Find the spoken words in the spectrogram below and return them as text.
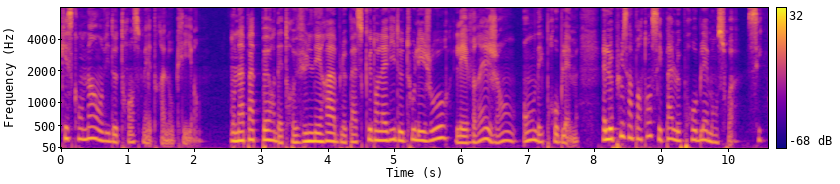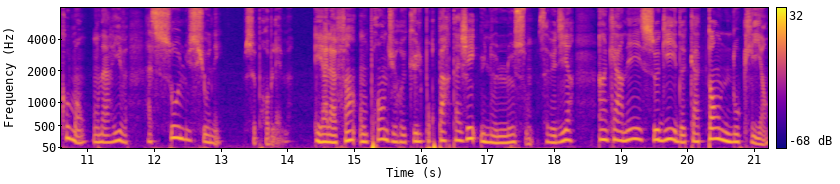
qu'est-ce qu'on a envie de transmettre à nos clients? On n'a pas peur d'être vulnérable parce que dans la vie de tous les jours, les vrais gens ont des problèmes. Mais le plus important, c'est pas le problème en soi, c'est comment on arrive à solutionner ce problème. Et à la fin, on prend du recul pour partager une leçon. Ça veut dire incarner ce guide qu'attendent nos clients.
